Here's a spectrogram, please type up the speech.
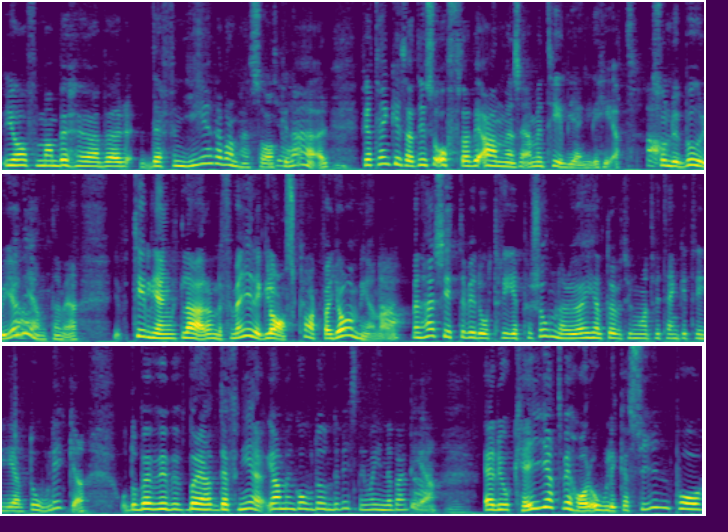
Ja, för man behöver definiera vad de här sakerna ja. är. För jag tänker så att det är så ofta vi använder ja, men tillgänglighet, ja. som du började ja. egentligen med. Tillgängligt lärande, för mig är det glasklart vad jag menar. Ja. Men här sitter vi då tre personer och jag är helt övertygad om att vi tänker tre helt olika. Och då behöver vi börja definiera, ja men god undervisning, vad innebär det? Mm. Är det okej okay att vi har olika syn på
